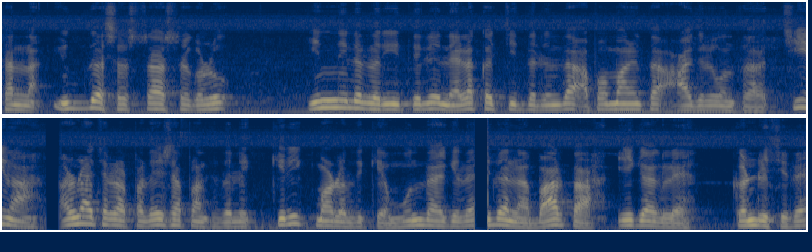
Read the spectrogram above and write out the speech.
ತನ್ನ ಯುದ್ಧ ಶಸ್ತ್ರಾಸ್ತ್ರಗಳು ಇನ್ನಿಲ್ಲದ ರೀತಿಯಲ್ಲಿ ನೆಲಕಚ್ಚಿದ್ದರಿಂದ ಅಪಮಾನಿತ ಆಗಿರುವಂತಹ ಚೀನಾ ಅರುಣಾಚಲ ಪ್ರದೇಶ ಪ್ರಾಂತ್ಯದಲ್ಲಿ ಕಿರಿಕ್ ಮಾಡೋದಕ್ಕೆ ಮುಂದಾಗಿದೆ. ಇದನ್ನು ಭಾರತ ಈಗಾಗಲೇ ಖಂಡಿಸಿದೆ.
